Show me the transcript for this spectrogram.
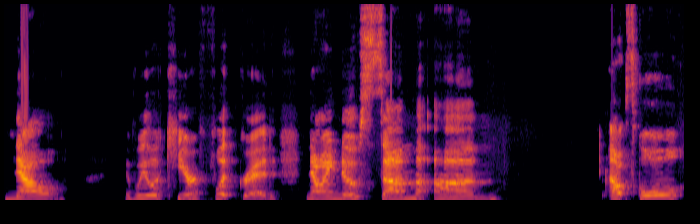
Now, if we look here, Flipgrid. Now I know some um, Outschool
